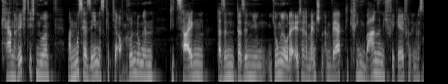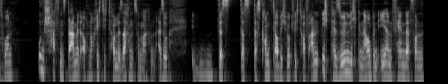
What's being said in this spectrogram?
Kern richtig, nur man muss ja sehen, es gibt ja auch mhm. Gründungen, die zeigen, da sind, da sind junge oder ältere Menschen am Werk, die kriegen wahnsinnig viel Geld von Investoren mhm. und schaffen es damit auch noch richtig tolle Sachen zu mhm. machen. Also das, das, das kommt, glaube ich, wirklich drauf an. Ich persönlich genau bin eher ein Fan davon,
